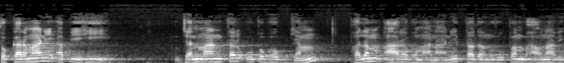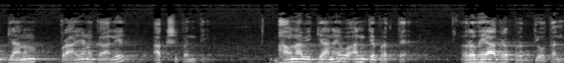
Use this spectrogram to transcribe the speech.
तो कर्माणि अपि ही जन्मांतर उपभोग्यम फलम आरभमानी तद अनुरूपम भावना विज्ञानम प्रायण काले आक्षिपंती भावना विज्ञान है वह अंत्य प्रत्यय। हृदयाग्र प्रद्योतन।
